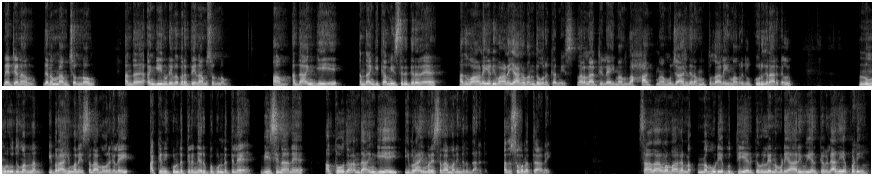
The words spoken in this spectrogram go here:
நேற்றை நாம் தினம் நாம் சொன்னோம். அந்த அங்கியினுடைய விவரத்தை நாம் சொன்னோம். ஆம் அந்த அங்கி அந்த அங்கி கமீஸ் இருக்கிறத அது வாழையடி வாழையாக வந்த ஒரு கமீஸ். வரலாற்றில் இமாம் லஹாக் இமாம் முஜாஹித் ரஹமத்துல்லா அலிம் அவர்கள் கூறுகிறார்கள் நும்ரூது மன்னன் இப்ராஹிம் அலை இஸ்லாம் அவர்களை அக்னி குண்டத்திலே நெருப்பு குண்டத்திலே வீசினானே அப்போது அந்த அங்கியை இப்ராஹிம் அலை இஸ்லாம் அணிந்திருந்தார்கள். அது சுவனத்து ஆடை. சாதாரணமாக நம்- நம்முடைய புத்தி ஏற்கவில்லை நம்முடைய அறிவு ஏற்கவில்லை. அது எப்படி?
